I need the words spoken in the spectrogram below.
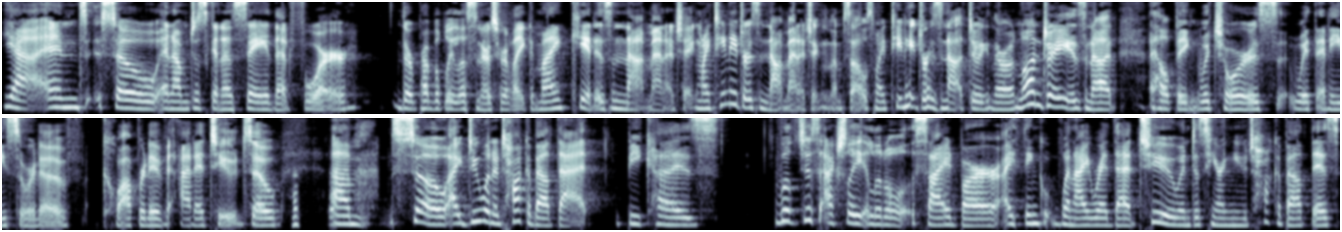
Yeah. And so, and I'm just going to say that for there are probably listeners who are like, my kid is not managing. My teenager is not managing themselves. My teenager is not doing their own laundry, is not helping with chores with any sort of cooperative attitude. So, um, so I do want to talk about that because well, just actually a little sidebar. I think when I read that too, and just hearing you talk about this,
